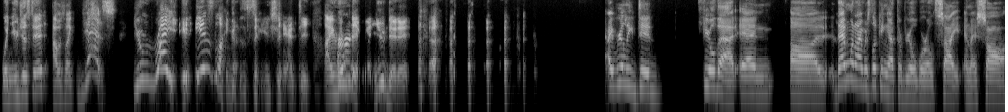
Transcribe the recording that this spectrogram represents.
when you just did, I was like, yes, you're right. It is like a sea shanty. I heard it when you did it. I really did feel that. And uh, then when I was looking at the real world site and I saw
